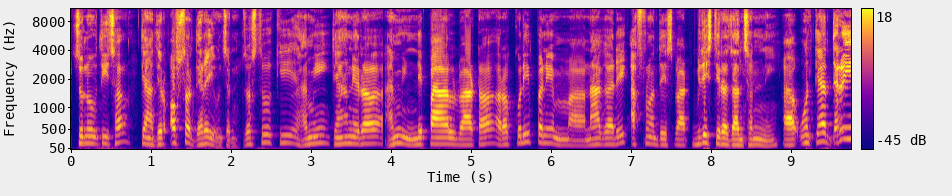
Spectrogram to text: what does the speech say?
चुनौती छ त्यहाँ धेरै अवसर धेरै हुन्छन्। जस्तो कि हामी त्यहाँनिर हामी नेपालबाट र कुनै पनि नागरिक आफ्नो देशबाट विदेशतिर जान्छन् नि त्यहाँ धेरै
